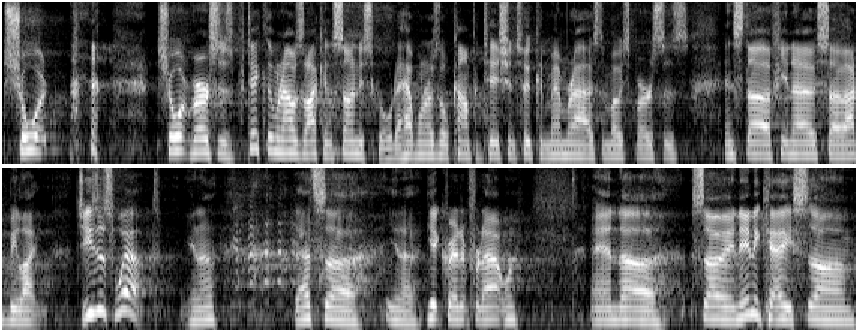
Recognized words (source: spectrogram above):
short, short verses, particularly when I was like in Sunday school, to have one of those little competitions who can memorize the most verses and stuff, you know. So I'd be like, Jesus wept, you know. That's, uh, you know, get credit for that one. And uh, so, in any case, um,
